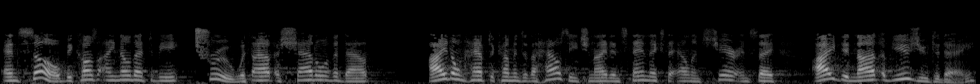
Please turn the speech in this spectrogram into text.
And so, because I know that to be true without a shadow of a doubt, I don't have to come into the house each night and stand next to Ellen's chair and say, I did not abuse you today.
